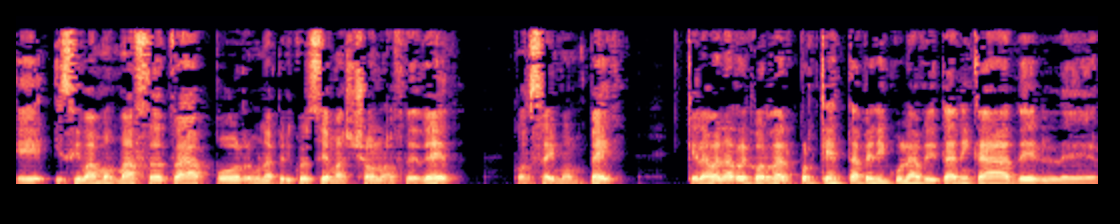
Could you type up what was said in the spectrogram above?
Eh, y si vamos más atrás por una película que se llama Shaun of the Dead, con Simon Pegg, que la van a recordar porque esta película británica del eh,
